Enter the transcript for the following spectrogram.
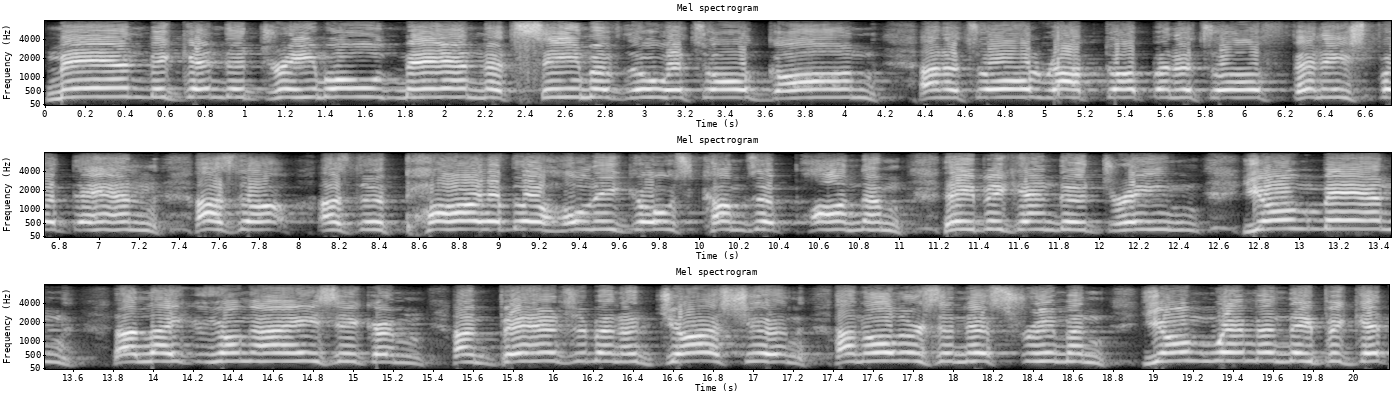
Men begin to dream, old men that seem as though it's all gone and it's all wrapped up and it's all finished. But then, as the, as the power of the Holy Ghost comes upon them, they begin to dream. Young men uh, like young Isaac and, and Benjamin and Joshua and, and others in this room, and young women, they begin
